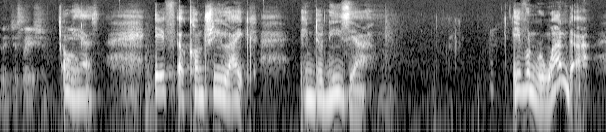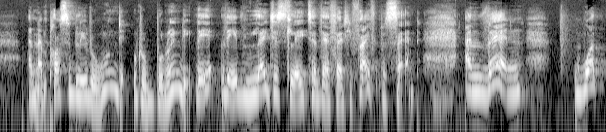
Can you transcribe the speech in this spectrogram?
Legislation. Oh, yes. If a country like Indonesia, even Rwanda, and possibly Burundi, they, they've legislated their 35%. And then what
